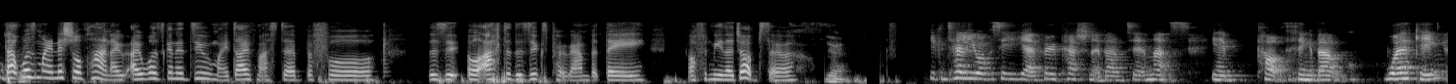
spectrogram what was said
that was my initial plan. I, I was going to do my dive master before the Z- or after the Zooks program, but they offered me their job, so yeah. You can tell you obviously, yeah, very passionate about it, and that's you know part of the thing about working,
